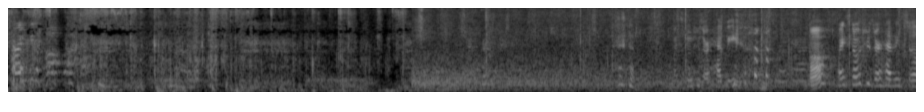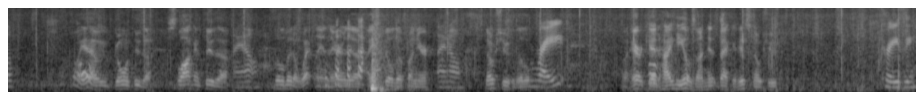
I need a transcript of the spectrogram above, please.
try it out. My snowshoes are heavy. Huh? My snowshoes are heavy still. Oh yeah, we're going through the slogging through the I know. little bit of wetland there. The ice buildup on your I know. snowshoe a little. Right? Well, Eric had high heels on his back of his snowshoe. Crazy.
